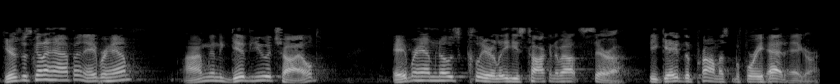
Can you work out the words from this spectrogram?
Here's what's going to happen, Abraham. I'm going to give you a child. Abraham knows clearly he's talking about Sarah. He gave the promise before he had Hagar.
